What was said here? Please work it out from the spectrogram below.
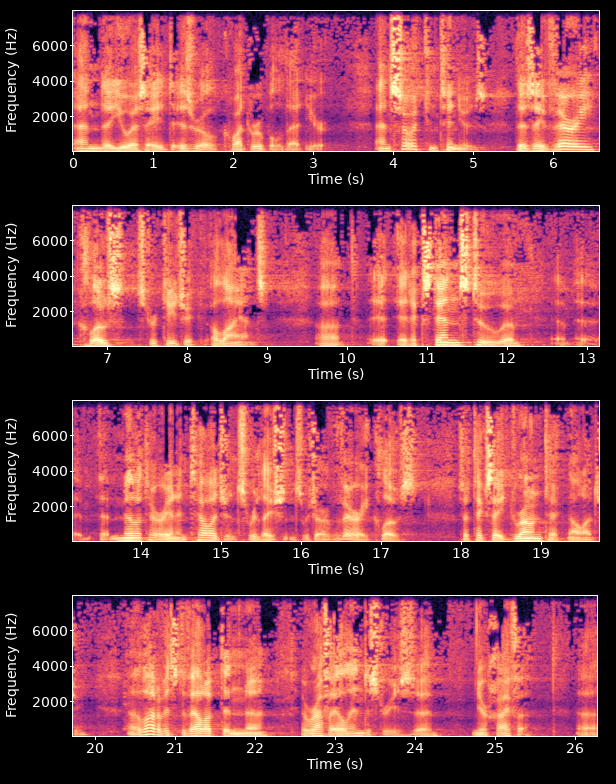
and the U.S. aid to Israel quadrupled that year. And so it continues. There's a very close strategic alliance. Uh, it, it, extends to uh, military and intelligence relations, which are very close. So take, say, drone technology. A lot of it's developed in uh, Rafael Industries uh, near Haifa. Uh,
